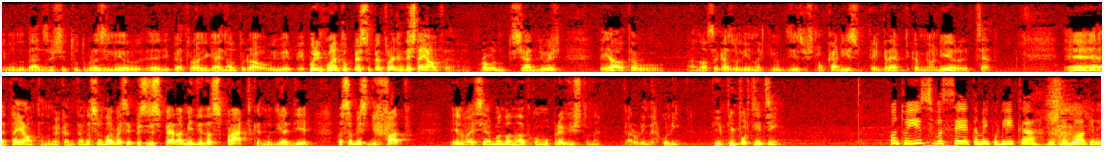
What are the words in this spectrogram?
segundo dados do Instituto Brasileiro eh, de Petróleo e Gás Natural, o IBP. Por enquanto, o preço do petróleo ainda está em alta. A prova do noticiário de hoje tem alta, o A nossa gasolina aqui, o diesel estão caríssimos, tem greve de caminhoneiro, etc. Está é, tá em alta no mercado internacional e vai ser preciso esperar medidas práticas no dia a dia para saber se de fato ele vai ser abandonado como previsto, né? Carolina Ercolim. Tintim por tintim. Enquanto isso, você também publica no seu blog, no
